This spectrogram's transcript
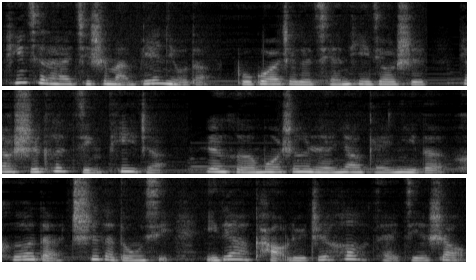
听起来其实蛮别扭的，不过这个前提就是要时刻警惕着，任何陌生人要给你的喝的、吃的东西，一定要考虑之后再接受。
